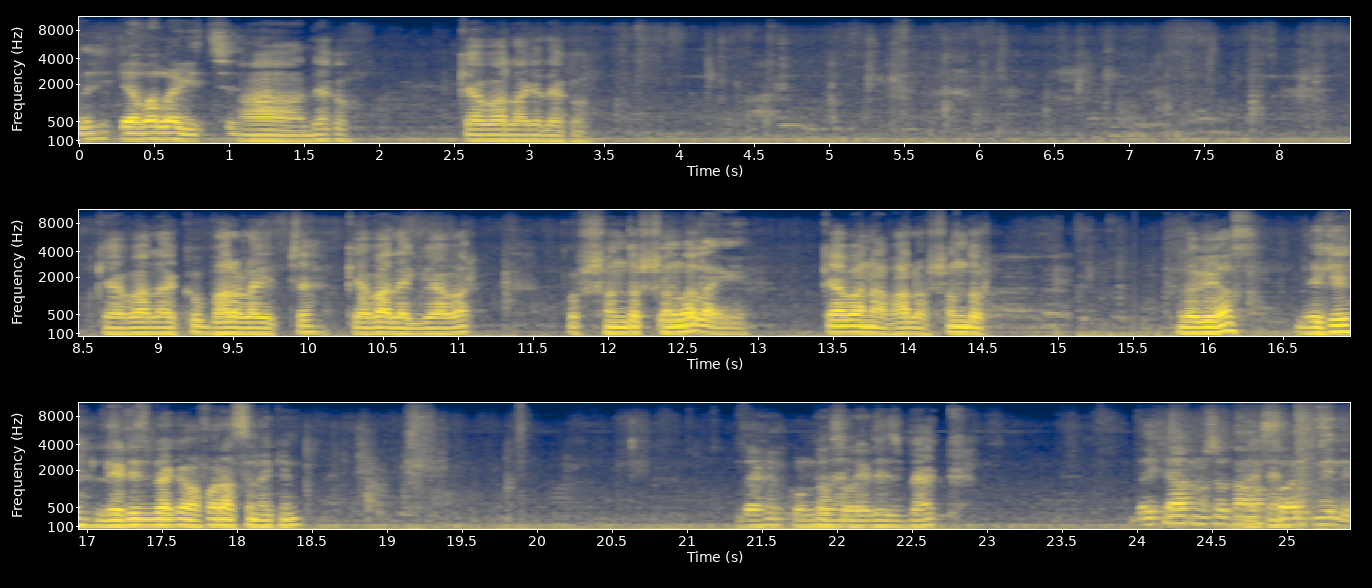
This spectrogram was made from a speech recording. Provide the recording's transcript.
দেখি কেবা লাগিচ্ছে হ্যাঁ দেখো। কেবা লাগে দেখো কেবা লাগে খুব ভালো লাগছে কেবা লাগবে আবার খুব সুন্দর সুন্দর লাগে কেবা না ভালো সুন্দর হ্যালো বিয়াস দেখি লেডিস ব্যাগে অফার আছে নাকি দেখেন কোনটা লেডিস ব্যাগ দেখি আপনার সাথে আমার। চয়েস মিলে।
